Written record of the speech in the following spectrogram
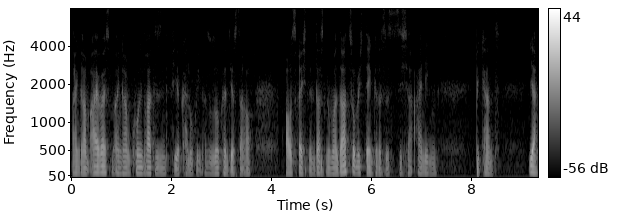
1 Gramm Eiweiß und 1 Gramm Kohlenhydrate sind 4 Kalorien. Also so könnt ihr es dann auch ausrechnen. Das nur mal dazu, aber ich denke, das ist sicher einigen bekannt. Ja,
